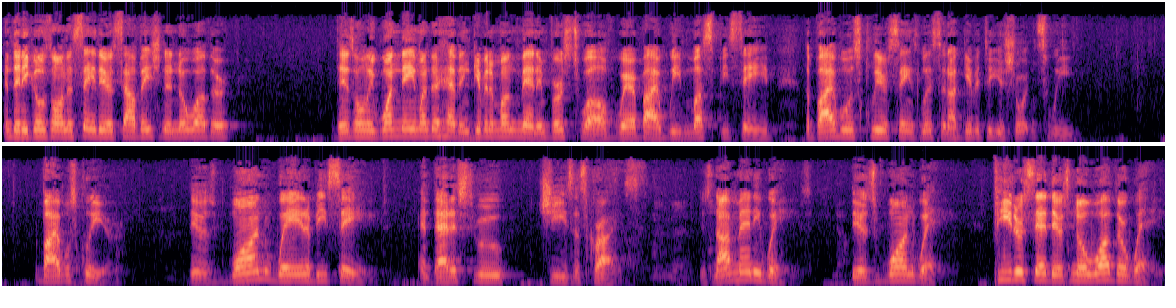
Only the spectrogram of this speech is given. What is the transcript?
And then he goes on to say, There is salvation in no other. There's only one name under heaven given among men in verse 12, whereby we must be saved. The Bible is clear, saints. Listen, I'll give it to you short and sweet. The Bible's clear. There is one way to be saved, and that is through Jesus Christ. There's not many ways, there's one way. Peter said there's no other way.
